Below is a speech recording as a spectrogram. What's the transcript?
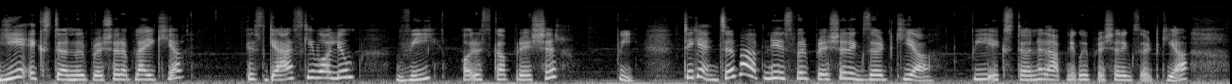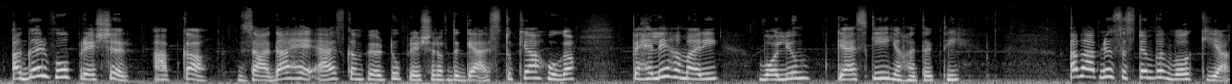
ये एक्सटर्नल प्रेशर अप्लाई किया। इस गैस की वॉल्यूम V और इसका प्रेशर P, ठीक है? जब आपने इस पर प्रेशर एग्जर्ट किया, P एक्सटर्नल आपने कोई प्रेशर एग्जर्ट किया, अगर वो प्रेशर आपका ज़्यादा है as compare to pressure of the gas तो क्या होगा? पहले हमारी वॉल्यूम गैस की यहाँ तक थी। अब आपने उस सिस्टम पर वर्क किया।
